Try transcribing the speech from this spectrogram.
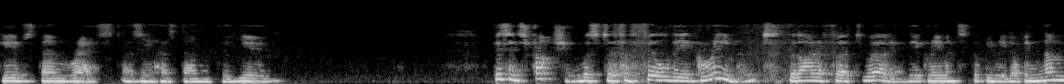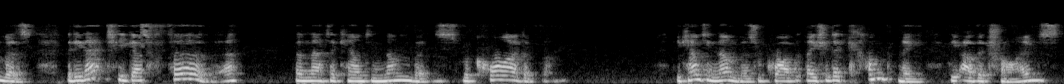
gives them rest as he has done for you. This instruction was to fulfill the agreement that I referred to earlier, the agreement that we read of in Numbers, but it actually goes further than that account in Numbers required of them. The counting Numbers required that they should accompany the other tribes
